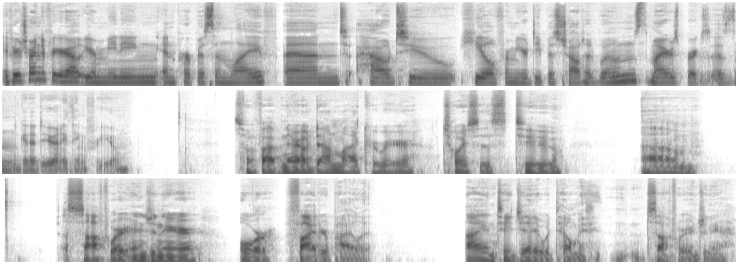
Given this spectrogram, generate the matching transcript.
If you're trying to figure out your meaning and purpose in life and how to heal from your deepest childhood wounds, Myers Briggs isn't going to do anything for you. So if I've narrowed down my career choices to um, a software engineer or fighter pilot, INTJ would tell me software engineer.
